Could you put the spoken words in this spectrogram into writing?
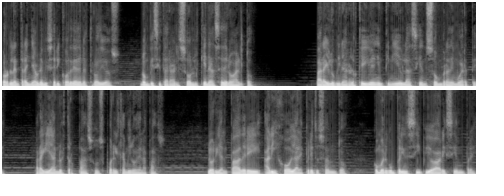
por la entrañable misericordia de nuestro Dios, nos visitará el sol que nace de lo alto, para iluminar a los que viven en tinieblas y en sombra de muerte, para guiar nuestros pasos por el camino de la paz. Gloria al Padre, al Hijo y al Espíritu Santo, como en un principio, ahora y siempre,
